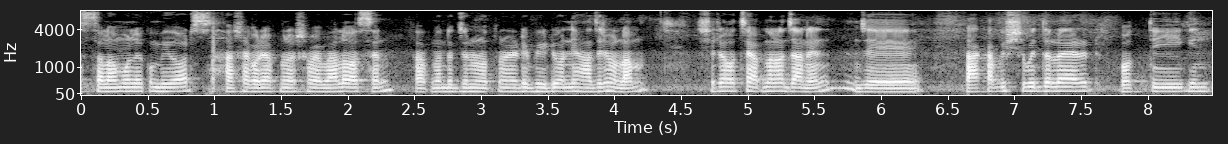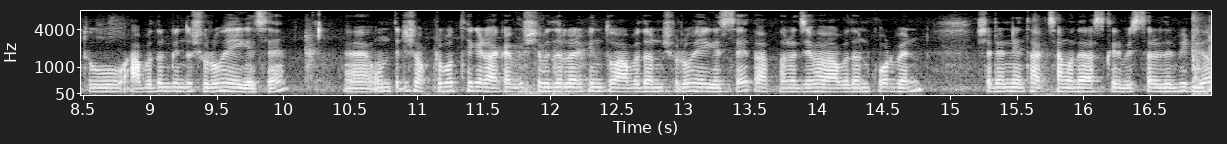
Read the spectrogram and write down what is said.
আসসালামু আলাইকুম ভিউয়ার্স, আশা করি আপনারা সবাই ভালো আছেন। তো আপনাদের জন্য নতুন একটি ভিডিও নিয়ে হাজির হলাম। সেটা হচ্ছে আপনারা জানেন যে ঢাকা বিশ্ববিদ্যালয়ের ভর্তি কিন্তু আবেদন কিন্তু শুরু হয়ে গেছে। উনত্রিশ অক্টোবর থেকে ঢাকা বিশ্ববিদ্যালয়ের কিন্তু আবেদন শুরু হয়ে গেছে। তো আপনারা যেভাবে আবেদন করবেন, সেটা নিয়ে থাকছে আমাদের আজকের বিস্তারিত ভিডিও।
